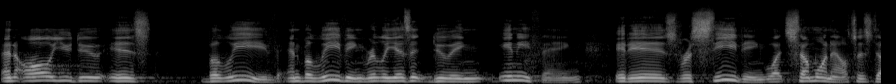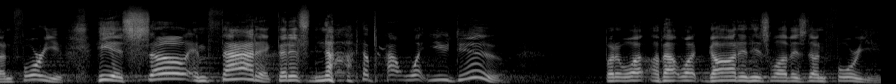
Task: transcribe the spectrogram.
And all you do is believe, and believing really isn't doing anything it is receiving what someone else has done for you. He is so emphatic that it's not about what you do, but about what God in His love has done for you.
